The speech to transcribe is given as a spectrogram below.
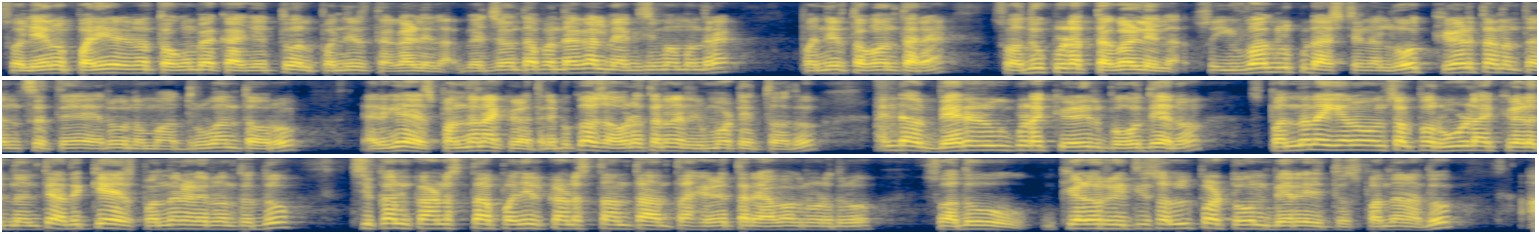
ಸೊ ಅಲ್ಲಿ ಏನೋ ಪನೀರ್ ಏನೋ ತಗೊಬೇಕಾಗಿತ್ತು ಅಲ್ಲಿ ಪನೀರ್ ತಗೊಳ್ಳಿಲ್ಲ. ವೆಜ್ ಅಂತ ಬಂದಾಗ ಅಲ್ಲಿ ಮ್ಯಾಕ್ಸಿಮಮ್ ಅಂದ್ರೆ ಪನ್ನೀರ್ ತಗೊಂತಾರೆ. ಸೊ ಅದು ಕೂಡ ತಗೊಳ್ಳಿಲ್ಲ. ಸೊ ಇವಾಗಲೂ ಕೂಡ ಅಷ್ಟೇ, ಅಲ್ಲಿ ಹೋಗಿ ಕೇಳ್ತಾನಂತ ಅನ್ಸುತ್ತೆ ಯಾರು ನಮ್ಮ ಧ್ರುವಂತ್ ಅವರು. ಯಾರಿಗೆ ಸ್ಪಂದನ ಕೇಳ್ತಾರೆ. ಬಿಕಾಸ್ ಅವ್ರ ಹತ್ರನೇ ರಿಮೋಟ್ ಇತ್ತು ಅದು. ಅಂಡ್ ಅವ್ರು ಬೇರೆಯವ್ರಿಗೂ ಕೂಡ ಕೇಳಿರ್ಬಹುದೇನೋ. ಸ್ಪಂದನ ಏನೋ ಒಂದು ಸ್ವಲ್ಪ ರೂಢಾಗಿ ಕೇಳಿದಂತೆ ಅದಕ್ಕೆ ಸ್ಪಂದನ ಹೇಳಿರುವಂಥದ್ದು, ಚಿಕನ್ ಕಾಣಿಸ್ತಾ, ಪನ್ನೀರ್ ಕಾಣಿಸ್ತಾ ಅಂತ ಅಂತ ಹೇಳ್ತಾರೆ ಯಾವಾಗ ನೋಡಿದ್ರು. ಸೊ ಅದು ಕೇಳೋ ರೀತಿ ಸ್ವಲ್ಪ ಟೋನ್ ಬೇರೆ ಇತ್ತು ಸ್ಪಂದನ ಅದು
